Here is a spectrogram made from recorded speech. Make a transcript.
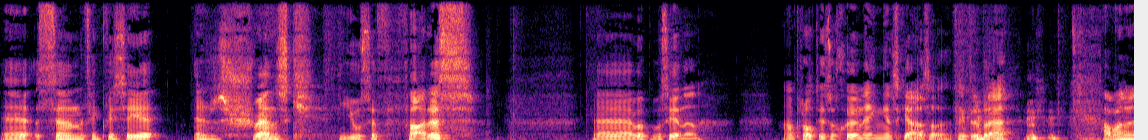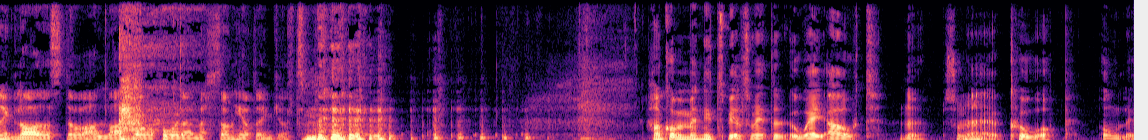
Eh, sen fick vi se en svensk, Josef Fares. Eh, var uppe på scenen. Han pratar ju så skön engelska alltså. Tänkte du på det? Han var nog den gladaste av alla att vara på den mässan helt enkelt. Han kommer med ett nytt spel som heter A Way Out nu. Som Mm. är co-op only.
